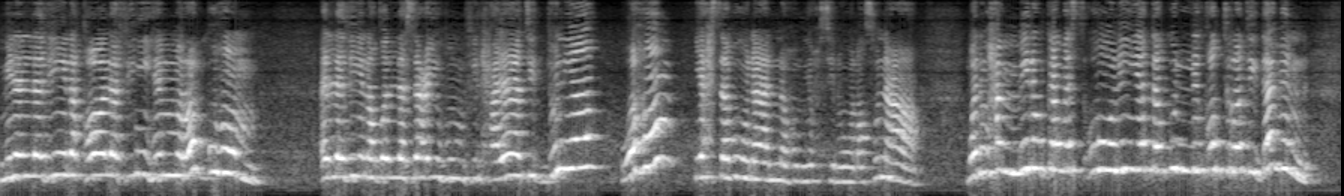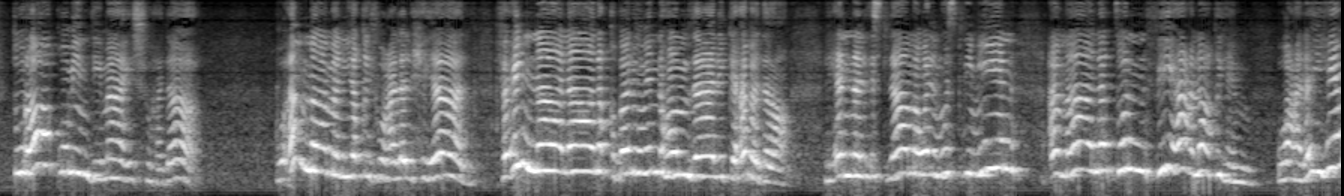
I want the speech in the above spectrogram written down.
من الذين قال فيهم ربهم الذين ضل سعيهم في الحياة الدنيا وهم يحسبون أنهم يحسنون صنعا. ونحملك مسؤولية كل قطرة دم تراق من دماء الشهداء. وأما من يقف على الحياد فإنا لا نقبل منهم ذلك أبدا لأن الإسلام والمسلمين أمانة في أعناقهم وعليهم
